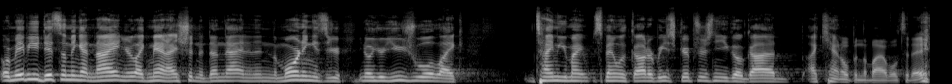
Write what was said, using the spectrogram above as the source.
Or maybe you did something at night and you're like, man, I shouldn't have done that. And then in the morning is your, you know, your usual like time you might spend with God or read scriptures, and you go, God, I can't open the Bible today.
